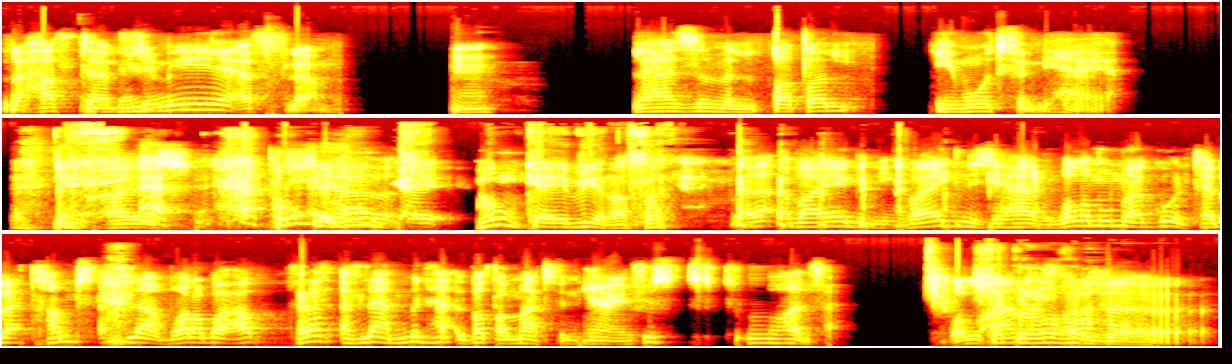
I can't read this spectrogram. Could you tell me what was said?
لاحظتها في؟ جميع افلامهم مم. لازم البطل يموت في النهاية. هم هم كئيبين أصلا. لا ضايقني ضايقني شيء هذا. والله مو معقول. تابعت خمس أفلام ورا بعض. ثلاث أفلام منها البطل مات في النهاية. شو السالفه والله شكل المخرج لا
